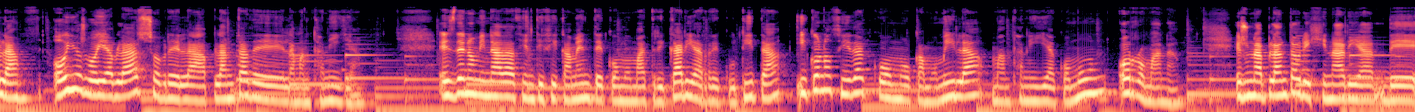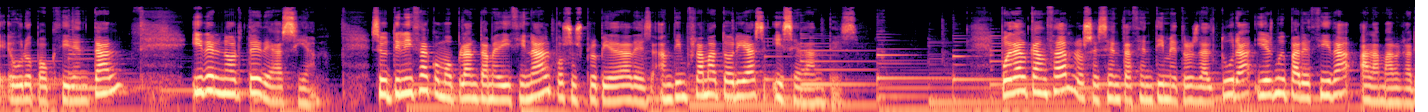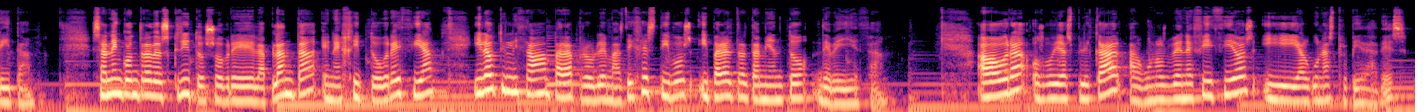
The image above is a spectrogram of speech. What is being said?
Hola, hoy os voy a hablar sobre la planta de la manzanilla. Es denominada científicamente como Matricaria recutita y conocida como camomila, manzanilla común o romana. Es una planta originaria de Europa Occidental y del norte de Asia. Se utiliza como planta medicinal por sus propiedades antiinflamatorias y sedantes. Puede alcanzar los 60 centímetros de altura y es muy parecida a la margarita. Se han encontrado escritos sobre la planta en Egipto o Grecia y la utilizaban para problemas digestivos y para el tratamiento de belleza. Ahora os voy a explicar algunos beneficios y algunas propiedades.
